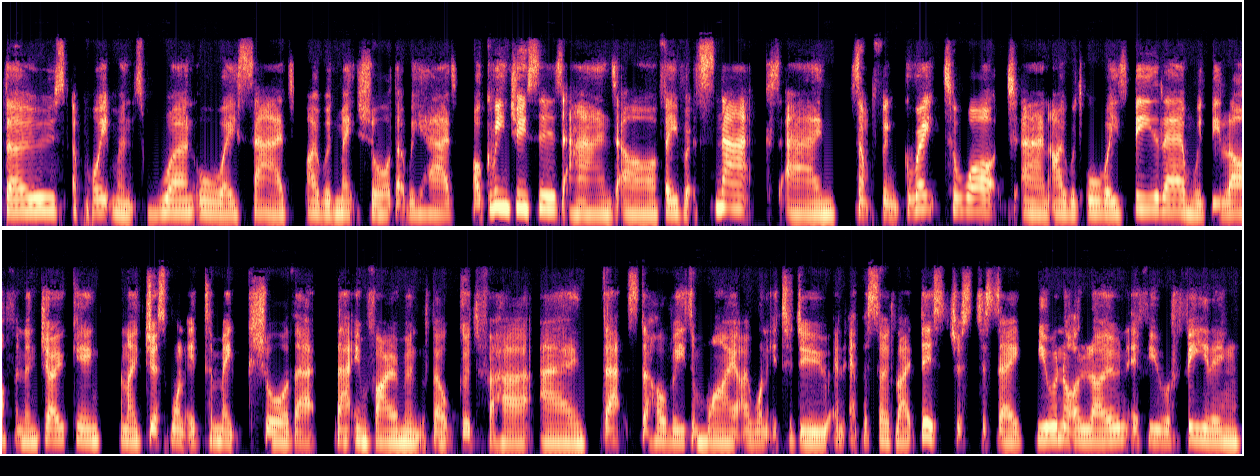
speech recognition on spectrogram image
those appointments weren't always sad. I would make sure that we had our green juices and our favorite snacks and something great to watch. And I would always be there and we'd be laughing and joking. And I just wanted to make sure that that environment felt good for her. And that's the whole reason why I wanted to do an episode like this, just to say you were not alone if you were feeling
